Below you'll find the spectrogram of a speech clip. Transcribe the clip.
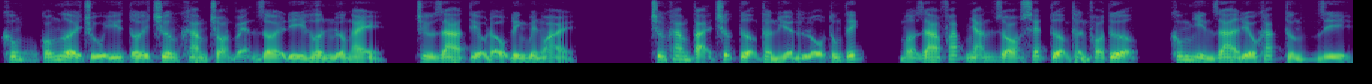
không có người chú ý tới trương kham trọn vẹn rời đi hơn nửa ngày, trừ ra tiểu đậu đinh bên ngoài. Trương kham tại trước tượng thần hiện lộ tung tích, mở ra pháp nhãn dò xét tượng thần pho tượng, không nhìn ra điều khác thường gì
